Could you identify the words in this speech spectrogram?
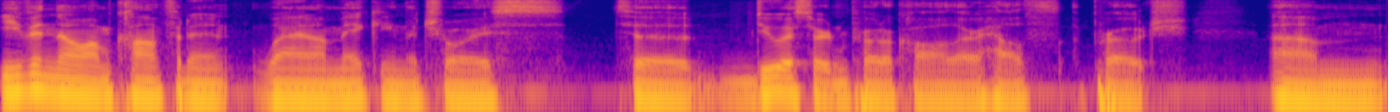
even though I'm confident when I'm making the choice to do a certain protocol or health approach, um,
